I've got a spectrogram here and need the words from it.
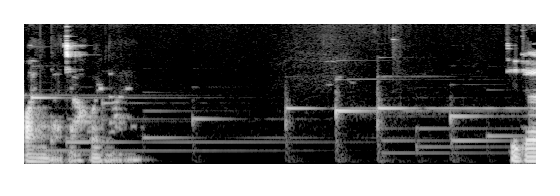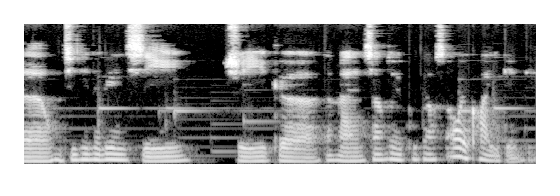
欢迎大家回来。记得我们今天的练习是一个，当然相对步调稍微快一点点。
